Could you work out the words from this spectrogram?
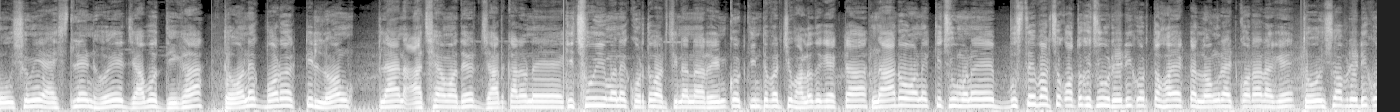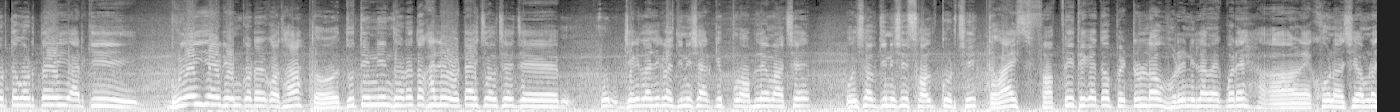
মৌসুমি আইসল্যান্ড হয়ে যাব দীঘা। তো অনেক বড় একটি লং প্ল্যান আছে আমাদের, যার কারণে কিছুই মানে করতে পারছি না। না রেনকোট কিনতে পারছি ভালো দেখে একটা, না আরও অনেক কিছু মানে বুঝতেই পারছ কত কিছু রেডি করতে হয় একটা লং রাইড করার আগে। তো ওইসব রেডি করতে করতেই আর কি ভুলেই যাই রেনকোটের কথা। তো দু তিন দিন ধরে তো খালি ওটাই চলছে যে, যেগুলা যেগুলা জিনিস আর কি প্রবলেম আছে ওই সব জিনিসই সলভ করছি। তো গাইস ফাপড়ি থেকে তো পেট্রোলটাও ভরে নিলাম একবারে। আর এখন আছি আমরা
